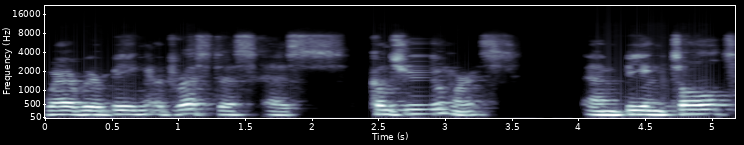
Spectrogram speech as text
where we're being addressed as, as consumers and being told,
